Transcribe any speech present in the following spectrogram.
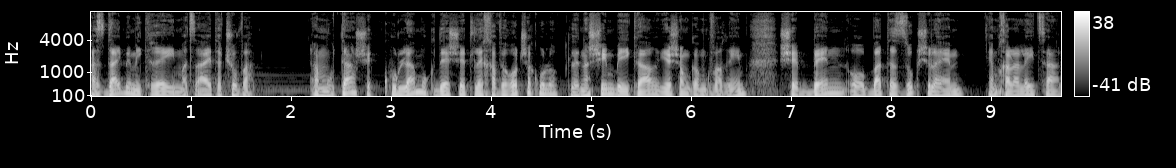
אז די במקרה היא מצאה את התשובה. עמותה שכולה מוקדשת לחברות שכולות, לנשים בעיקר, יש שם גם גברים, שבן או בת הזוג שלהם הם חללי צה"ל.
